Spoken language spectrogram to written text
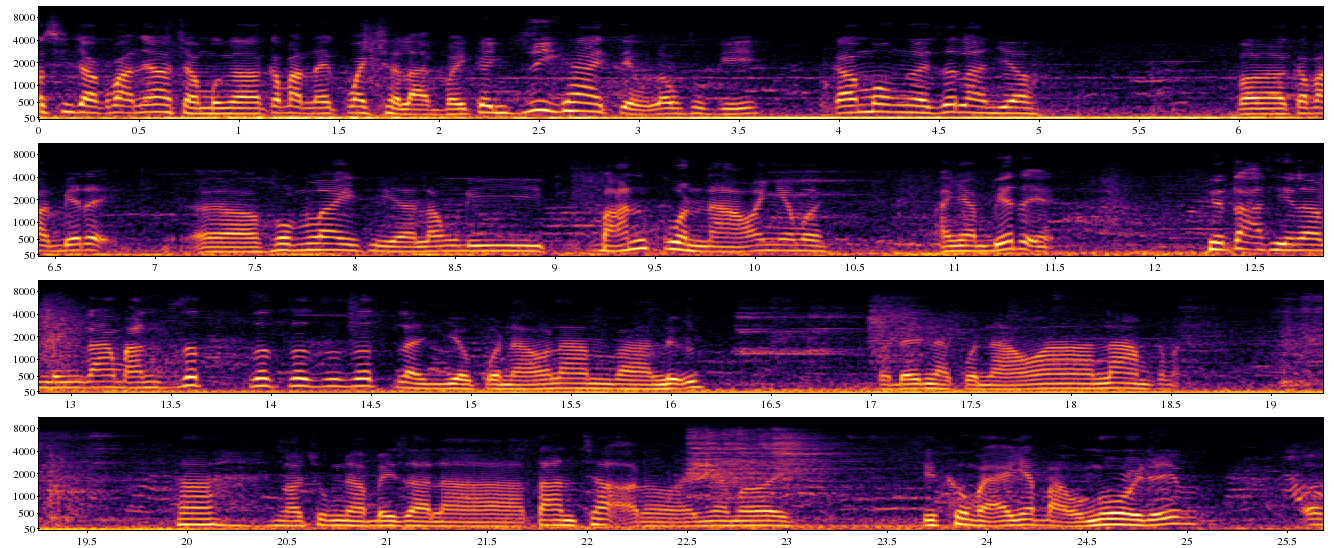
Vâng, xin chào các bạn nhé. Chào mừng à, các bạn đã quay trở lại với kênh Duy Khai Tiểu Long Thu Ký. Cảm ơn mọi người rất là nhiều. Vâng, à, các bạn biết đấy, à, hôm nay thì à, Long đi bán quần áo anh em ơi. Anh em biết đấy. Hiện tại thì là mình đang bán rất rất rất rất rất là nhiều quần áo nam và nữ. Và đây là quần áo nam các bạn. Ha, nói chung là bây giờ là tan chợ rồi anh em ơi. Chứ không phải anh em bảo ngồi đấy. Ơ,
